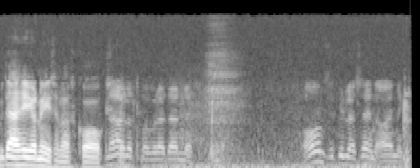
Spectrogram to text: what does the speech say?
Mitä se Joni sanoisi kooksi? Näytäpä vielä tänne. On se kyllä sen ainakin.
